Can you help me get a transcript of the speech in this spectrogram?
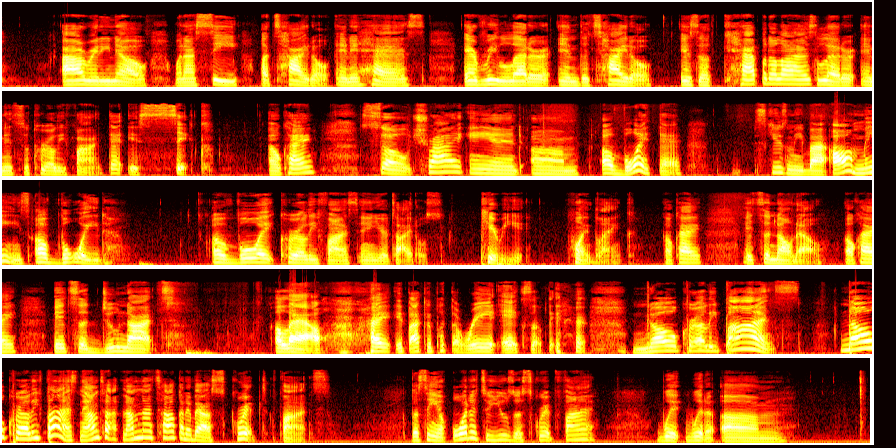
I already know when I see a title and it has every letter in the title is a capitalized letter and it's a curly font. That is sick. Okay? So try and um avoid that. Excuse me, by all means, avoid avoid curly fonts in your titles. Period. Point blank. Okay? It's a no-no. Okay? It's a do not allow, right? If I could put the red X up there. no curly fonts. No curly fonts. Now I'm talking I'm not talking about script fonts. But see, in order to use a script font with with a um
